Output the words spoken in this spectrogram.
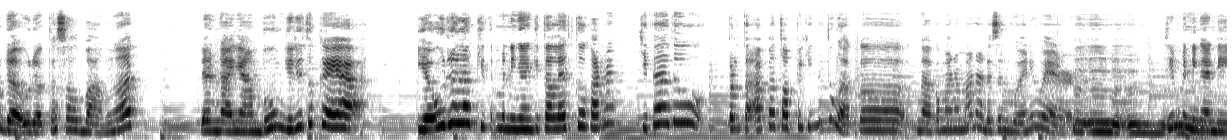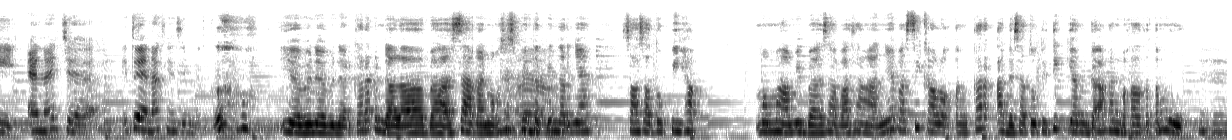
udah udah kesel banget dan nggak nyambung jadi tuh kayak ya udahlah kita mendingan kita let go karena kita tuh apa topik ini tuh nggak ke nggak ke mana-mana doesn't go anywhere. Mm, mm, mm, mm, jadi mendingan di end aja. Itu enaknya sih menurutku. Iya benar-benar. Karena kendala bahasa kan. Maksudnya pinter-pinternya salah satu pihak memahami bahasa pasangannya pasti kalau tengkar ada satu titik yang nggak akan bakal ketemu. Mm-mm.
